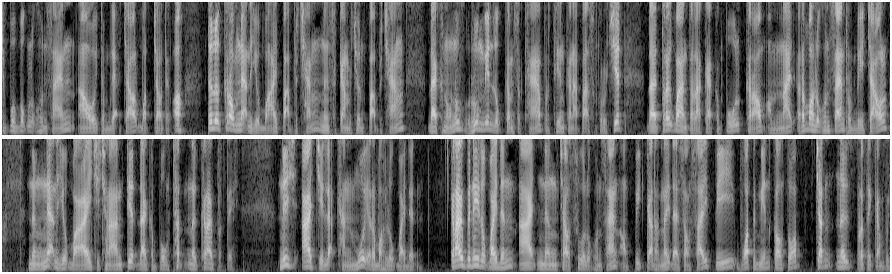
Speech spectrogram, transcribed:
ចំពោះមុខលោកហ៊ុនសែនឲ្យទម្លាក់ចោលបទចោលទាំងអស់ទៅលើក្រុមអ្នកនយោបាយបកប្រឆាំងនិងសកម្មជនបកប្រឆាំងដែលក្នុងនោះរួមមានលោកកឹមសុខាប្រធានគណៈបកសង្គ្រោះជាតិដែលត្រូវបានតុលាការកំពូលក្រោមអំណាចរបស់លោកហ៊ុនសែនរំលាយចោលនិងអ្នកនយោបាយជាច្រើនទៀតដែលកំពុងស្ថិតនៅក្រៅប្រទេស នេះអាចជាលក្ខខណ្ឌមួយរបស់លោក Biden ក្រៅពីនេះលោក Biden អាចនឹងចោទសួរលោកហ៊ុនសែនអំពីករណីដែលសង្ស័យពីវត្តមានកងទ័ពចិននៅប្រទេសកម្ពុ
